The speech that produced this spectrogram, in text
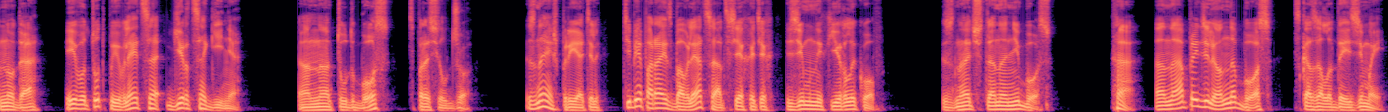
«Ну да. И вот тут появляется герцогиня». «Она тут босс?» – спросил Джо. «Знаешь, приятель, тебе пора избавляться от всех этих земных ярлыков». «Значит, она не босс». «Ха, она определенно босс», – сказала Дейзи Мэй.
